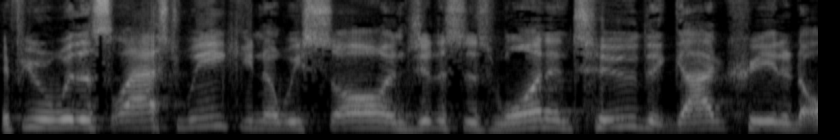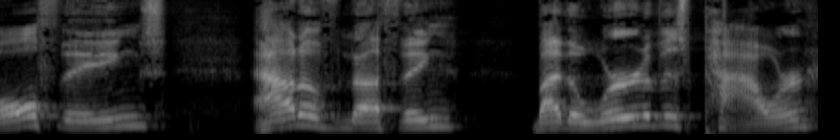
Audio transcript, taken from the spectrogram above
If you were with us last week, you know we saw in Genesis 1 and 2 that God created all things out of nothing by the word of his power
